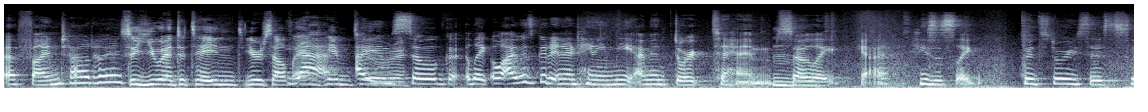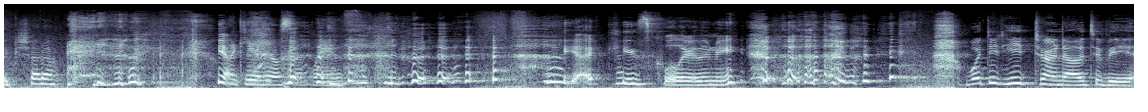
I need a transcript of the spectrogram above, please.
a fun childhood. So you entertained yourself Yeah, and him too. I am so good. Like, oh, I was good at entertaining me. I'm a dork to him. Mm-hmm. So like, yeah, he's just like, good story, sis. Like, shut up. yeah, Like usual siblings. yeah, he's cooler than me. What did he turn out to be?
